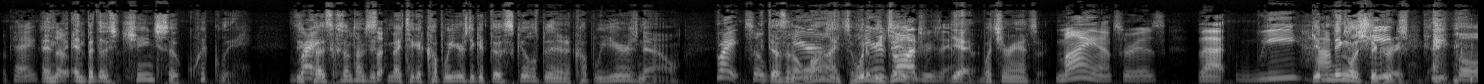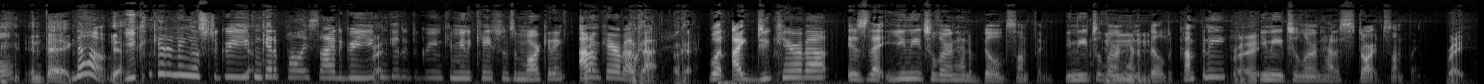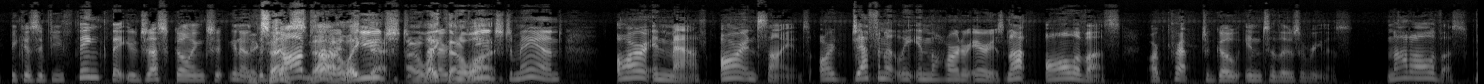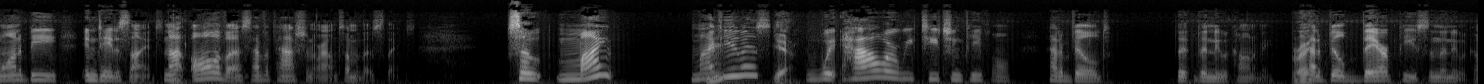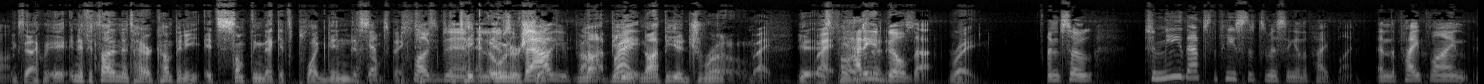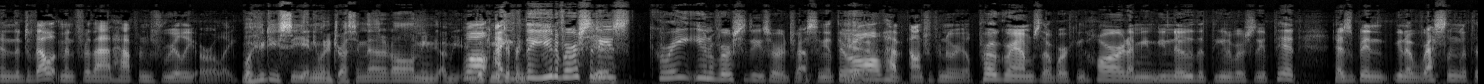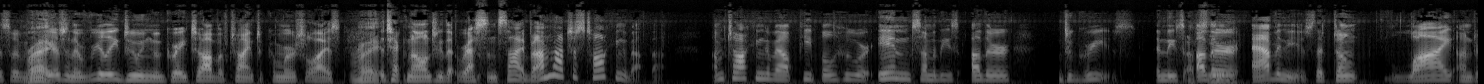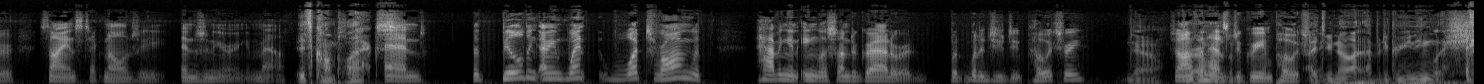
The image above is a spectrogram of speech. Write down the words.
Okay, And so, and but those change so quickly Right. because sometimes So- it might take a couple years to get those skills, but in a couple years now right, so it doesn't align. So what do we do? Audrey's answer. Yeah, what's your answer? My answer is that we Get an English degree. people and beg. No, Yeah. you can get an English degree. You Yeah. can get a poli sci degree. You can get a degree in communications and marketing. I Right. don't care about okay. that. Okay. What I do care about is that you need to learn how to build something. You need to learn how to Mm. build a company. Right. You need to learn how to start something. Right. Because if you think that you're just going to, you know, Makes the sense. jobs No, that I like that. I like are that a lot. huge demand are in math, are in science, are definitely in the harder areas. Not all of us are prepped to go into those arenas. Not all of us want to be in data science. Not all of us have a passion around some of those things. So my my Mhm. view is, Yeah. wh- how are we teaching people how to build the, the new economy? Right. How to build their piece in the new economy. Exactly. And if it's not an entire company, it's something that gets plugged into It gets something. Plugged to, in, take and there's a ownership, value not be Right. a, not be a drone. Right. Yeah, as right. How do you build is. that? Right. And so, to me, that's the piece that's missing in the pipeline. And the pipeline and the development for that happens really early. Well, who do you see anyone addressing that at all? I mean, I mean, Well, looking at I- different. the universities, great universities are addressing it. They Yeah. all have entrepreneurial programs. They're working hard. I mean, you know that the University of Pitt has been, you know, wrestling with this over Right. the years, and they're really doing a great job of trying to commercialize Right. the technology that rests inside. But I'm not just talking about that. I'm talking about people who are in some of these other degrees and these other avenues that don't lie under science, technology, engineering, and math it's complex. and but building i mean when what's wrong with having an english undergrad or what what did you do poetry no, jonathan has a degree in poetry I do not have a degree in English.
